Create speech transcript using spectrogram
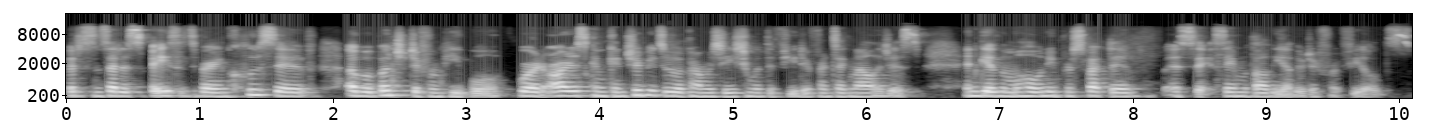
but it's instead a space that's very inclusive of a bunch of different people where an artist can contribute to a conversation with a few different technologists and give them a whole new perspective, same with all the other different fields.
